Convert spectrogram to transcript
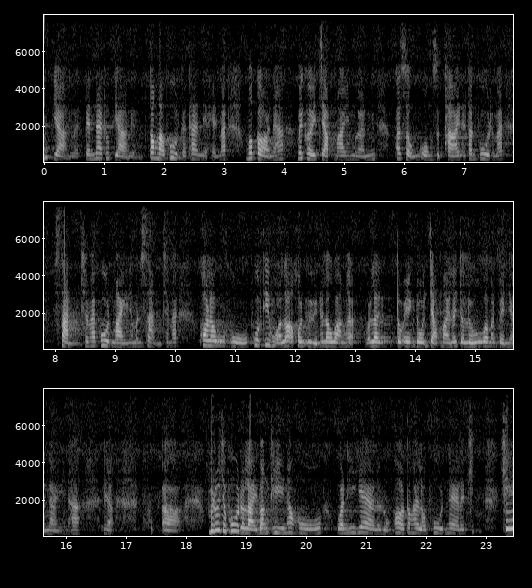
ทุกอย่างเลย เป็นได้ทุกอย่างเนี่ยต้องมาพูดกับท่านเนี่ยเห็นไหมเมื่อก่อนนะไม่เคยจับไม้เหมือนพระสงฆ์องค์สุดท้ายเนี่ยท่านพูดใช่ไหมสั่นใช่ไหมพูดใหม่เนี่ยมันสั่นใช่ไหมพอเราโอ้โหพวกที่หัวเราะคนอื่นเนี่ยระวังอะเวลาตัวเองโดนจับไม้แล้วจะรู้ว่ามันเป็นยังไงนะคะเนี่ย ไม่รู้จะพูดอะไรบางทีนะโห วันนี้แย่เลยหลวงพ่อต้องให้เราพูดแน่เลยคิด คิ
